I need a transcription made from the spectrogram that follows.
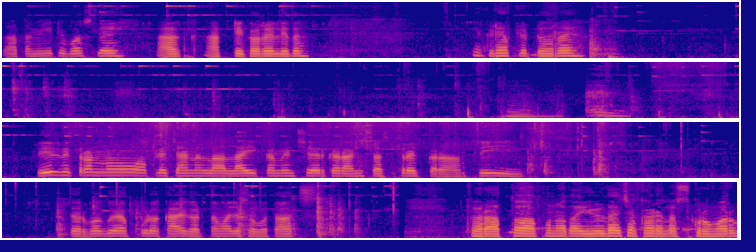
तर आता मी इथे बसले आग आगटी करायला तर इकडे आपले डोर आहे. प्लीज मित्रांनो आपल्या चॅनलला लाईक कमेंट शेअर करा आणि सबस्क्राईब करा प्लीज. तर बघूया पुढं काय घडतं माझ्यासोबत आज. तर आता आपण आता इळदाच्या काड्याला स्क्रो मारू.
